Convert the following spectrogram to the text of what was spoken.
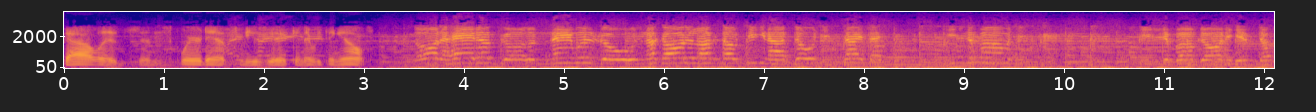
ballads, and square dance music and everything else. Lord, I had a girl, her name was Rose. Knock all the locks off, chicken out door. She's tight like eating the bum, eating the bum on the hip door.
